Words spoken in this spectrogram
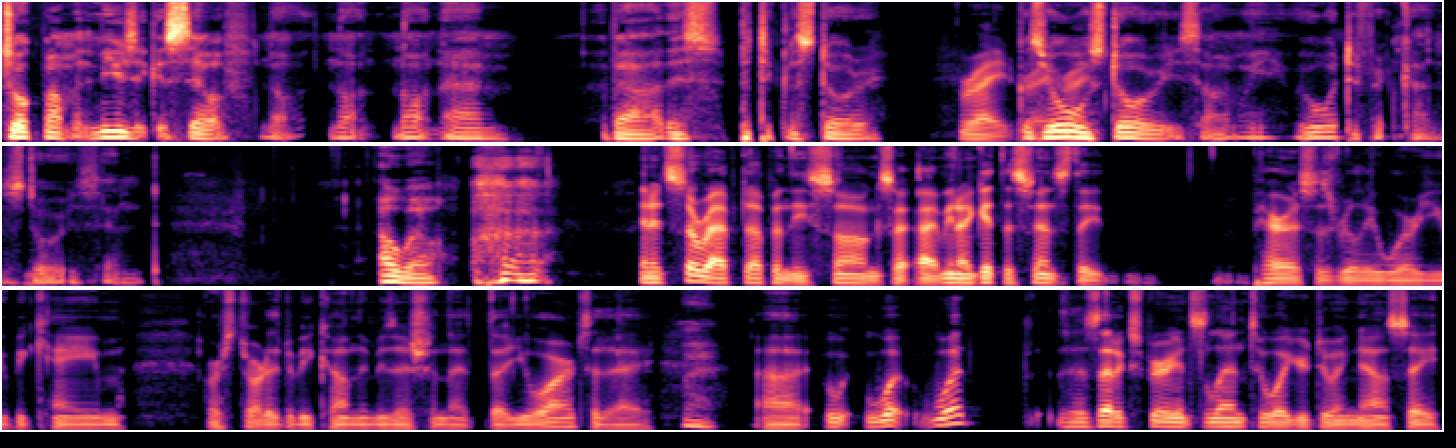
talk about the music itself. Not not not um about this particular story. right, Because right, we're all right. stories, aren't we? We're all different kinds of stories, and oh well. And it's so wrapped up in these songs. I, I mean, I get the sense that Paris is really where you became or started to become the musician that, that you are today. Right. Uh, what what has that experience lent to what you're doing now? Say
